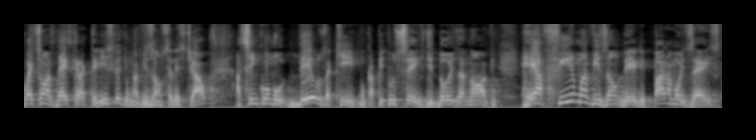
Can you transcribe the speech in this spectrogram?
Quais são as dez características de uma visão celestial? Assim como Deus, aqui no capítulo 6, de 2 a 9, reafirma a visão dele para Moisés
